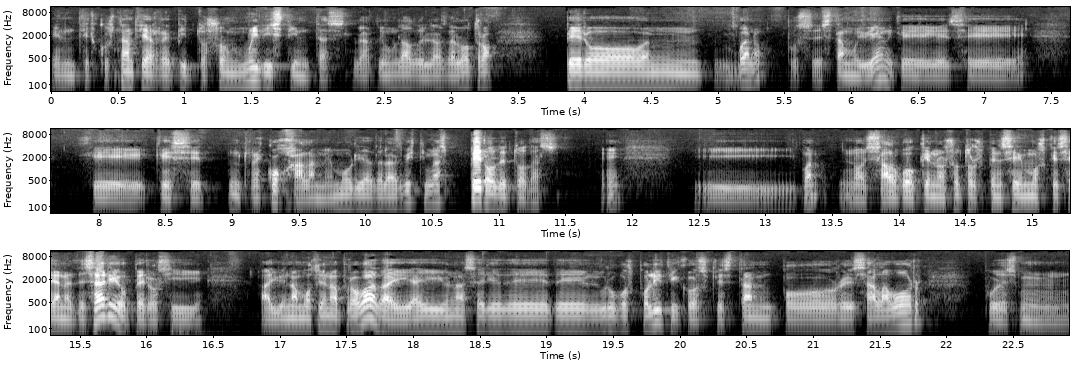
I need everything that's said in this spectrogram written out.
en circunstancias, repito, son muy distintas las de un lado y las del otro, pero mm, bueno, pues está muy bien que se, que, se recoja la memoria de las víctimas, pero de todas. ¿eh? Y bueno, no es algo que nosotros pensemos que sea necesario, pero si hay una moción aprobada y hay una serie de, grupos políticos que están por esa labor, pues mm,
